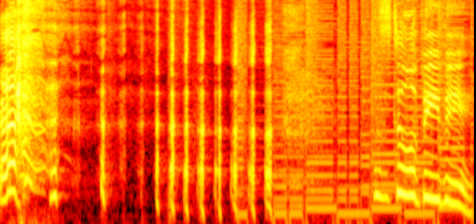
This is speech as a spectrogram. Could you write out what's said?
Still a PB.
